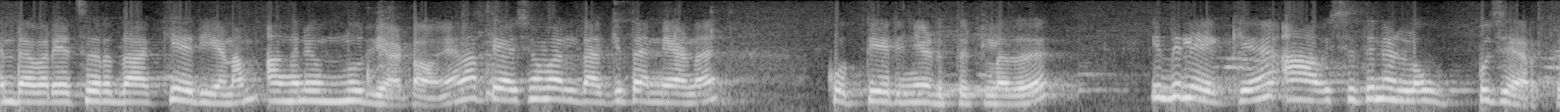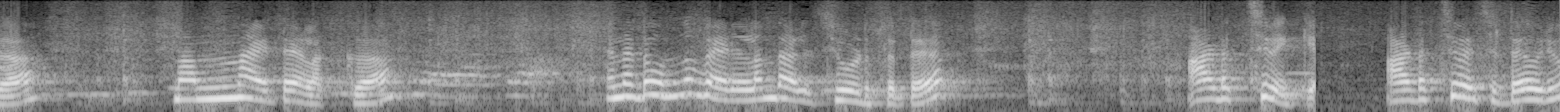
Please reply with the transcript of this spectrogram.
എന്താ പറയുക ചെറുതാക്കി അരിയണം. അങ്ങനെ ഒന്നുമില്ല കേട്ടോ. ഞാൻ അത്യാവശ്യം വലുതാക്കി തന്നെയാണ് കൊത്തി അരിഞ്ഞെടുത്തിട്ടുള്ളത് ഇതിലേക്ക് ആവശ്യത്തിനുള്ള ഉപ്പ് ചേർക്കുക. നന്നായിട്ട് ഇളക്കുക. എന്നിട്ട് ഒന്ന് വെള്ളം തളിച്ചു കൊടുത്തിട്ട് അടച്ചു വെക്കുക. അടച്ചു വെച്ചിട്ട് ഒരു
